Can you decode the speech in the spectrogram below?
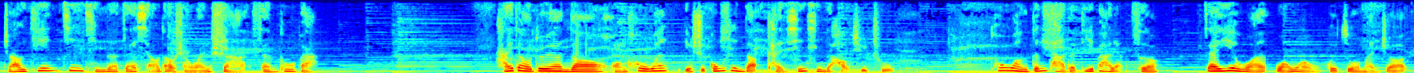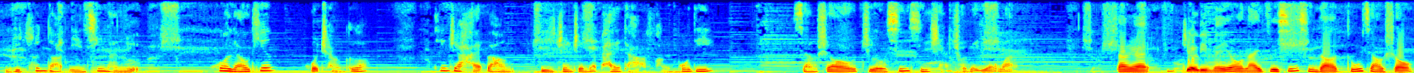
找一天尽情的在小岛上玩耍散步吧。海岛对岸的皇后湾也是公认的看星星的好去处。通往灯塔的堤坝两侧，在夜晚往往会坐满着渔村的年轻男女，或聊天，或唱歌。听着海浪一阵阵的拍打防波堤，享受只有星星闪烁的夜晚。当然，这里没有来自星星的都教授，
